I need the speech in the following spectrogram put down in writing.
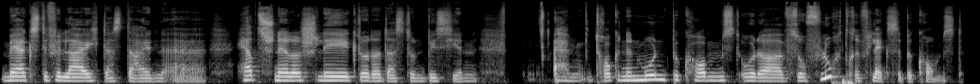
Merkst du vielleicht, dass dein äh, Herz schneller schlägt oder dass du ein bisschen ähm, trockenen Mund bekommst oder so Fluchtreflexe bekommst,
